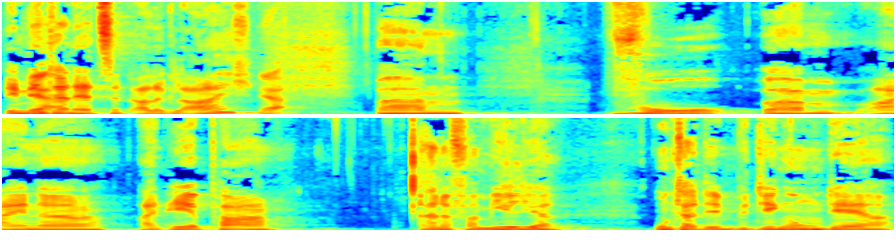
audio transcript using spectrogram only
Im ja. Internet sind alle gleich, Ja. wo ähm, eine, ein Ehepaar, eine Familie unter den Bedingungen der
